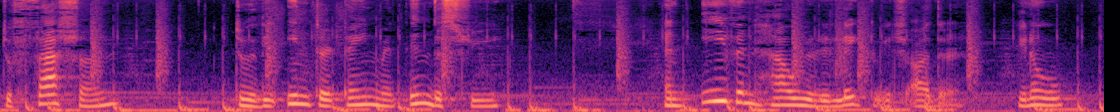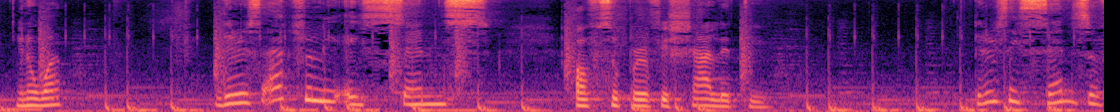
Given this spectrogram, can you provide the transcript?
to fashion, to the entertainment industry, and even how we relate to each other. You know, you know what? There is actually a sense of superficiality. There is a sense of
